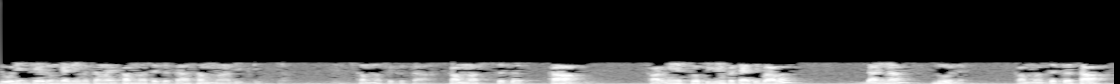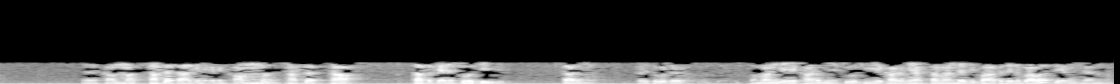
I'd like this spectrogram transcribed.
නුවණින් තේරුම් ගැනීම තමයි සම්මාසකතා සම්මාදිට්ඨිය. කම්මස්සකතා කම්මස්සකතා කර්මයේ ස්වකීයකට ඇති බව දන්නා නුවණ. කම්මස්සකතා කම්මස්සකතා කියන එකට කම්ම සකතා සක කියන්නේ ස්වකීය කර්ම එතකොට තමන්ගේ කර්මයේ ස්වකීය කර්මයක් තමන්ද විපාක දෙන බව තේරුම් ගන්නවා.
